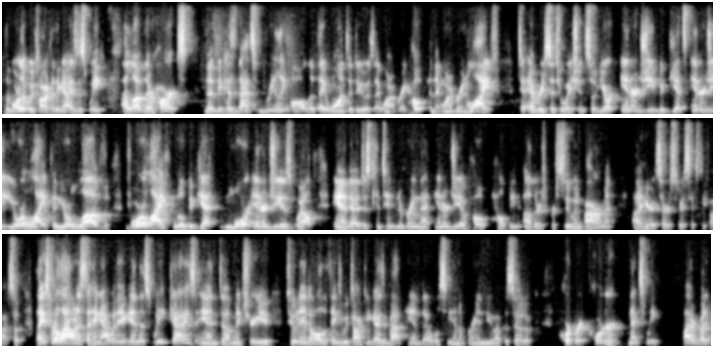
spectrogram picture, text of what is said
the more that we've talked to the guys this week. I love their hearts that, because that's really all that they want to do is they want to bring hope and they want to bring life to every situation. So your energy begets energy. Your life and your love for life will beget more energy as well. And uh, just continue to bring that energy of hope, helping others pursue empowerment uh, here at Surge 365. So thanks for allowing us to hang out with you again this week, guys. And uh, make sure you tune in to all the things we talked to you guys about. And uh, we'll see you on a brand new episode of Corporate Corner next week. Bye, everybody.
